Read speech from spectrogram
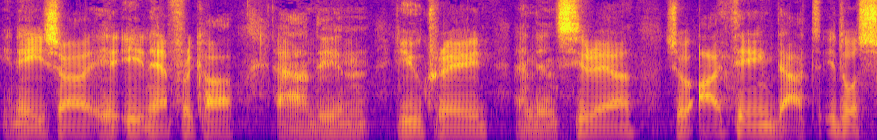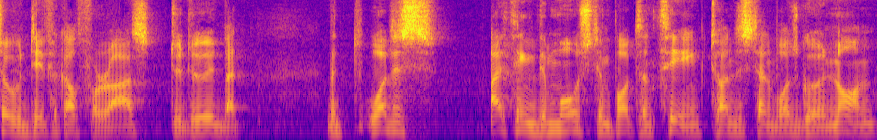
in Asia, in Africa, and in Ukraine, and in Syria. So I think that it was so difficult for us to do it. But, but what is, I think, the most important thing to understand what's going on,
